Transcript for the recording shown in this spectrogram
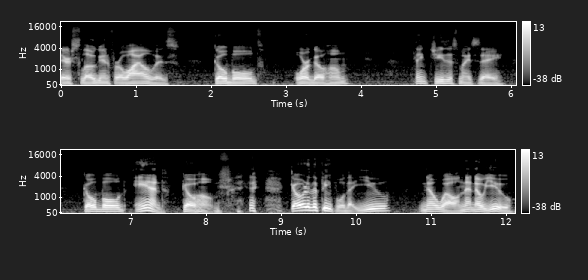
Their slogan for a while was go bold or go home. I think Jesus might say, go bold and go home. go to the people that you know well and that know you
